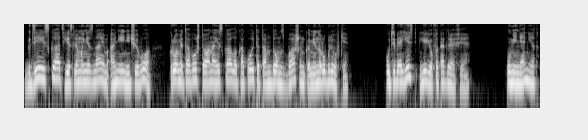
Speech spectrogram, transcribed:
где искать, если мы не знаем о ней ничего, кроме того, что она искала какой-то там дом с башенками на Рублевке? У тебя есть ее фотография? У меня нет.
